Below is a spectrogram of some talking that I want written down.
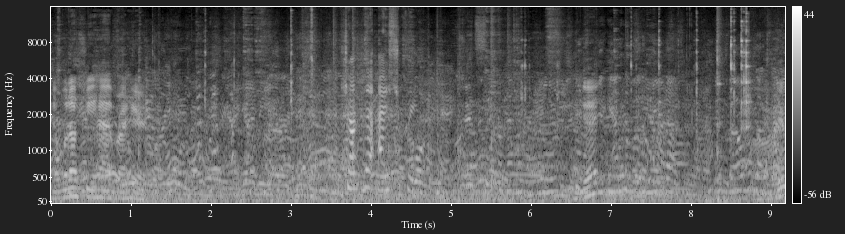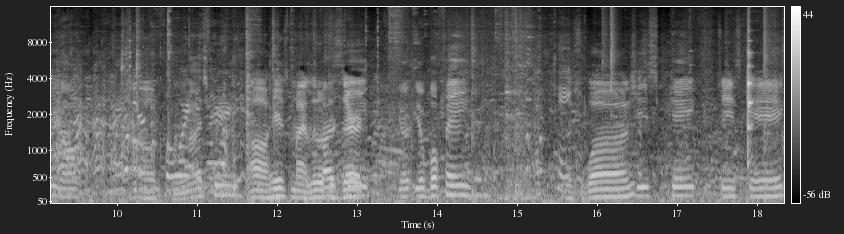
And what else do you have right here? Chocolate ice cream. You good? Here we go. Uh-oh. Ice cream. Oh, here's my little Tart dessert. cake, Your, your buffet. cake. There's one Cheesecake. cheesecake.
